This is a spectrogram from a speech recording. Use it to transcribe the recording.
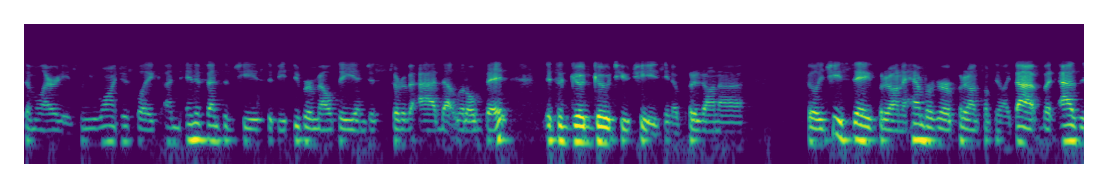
similarities. When you want just like an inoffensive cheese to be super melty and just sort of add that little bit, it's a good go-to cheese. You know, put it on a Philly cheesesteak, put it on a hamburger, put it on something like that. But as a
